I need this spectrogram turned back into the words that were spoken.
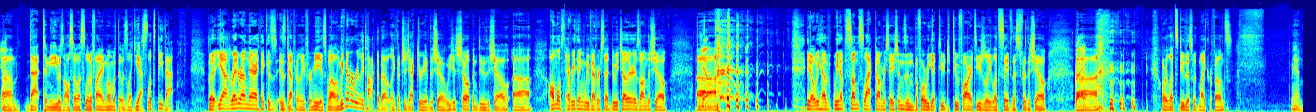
Yeah. Um, that to me was also a solidifying moment that was like, yes, let's be that. But yeah, right around there, I think is is definitely for me as well. And we've never really talked about like the trajectory of the show. We just show up and do the show. Uh, almost everything we've ever said to each other is on the show. Uh, you know, we have we have some Slack conversations, and before we get too too far, it's usually let's save this for the show, Right. Uh, or let's do this with microphones. Man,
